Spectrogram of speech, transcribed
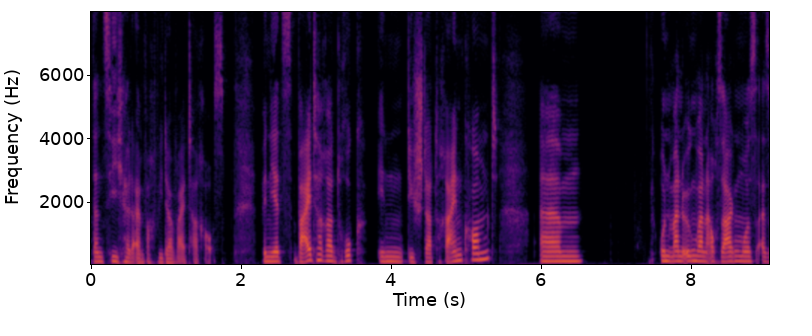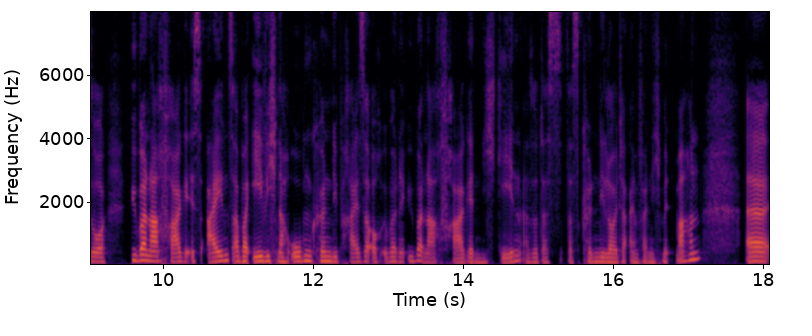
dann ziehe ich halt einfach wieder weiter raus. Wenn jetzt weiterer Druck in die Stadt reinkommt, ähm, und man irgendwann auch sagen muss, also Übernachfrage ist eins, aber ewig nach oben können die Preise auch über eine Übernachfrage nicht gehen. Also das, das können die Leute einfach nicht mitmachen. Äh,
